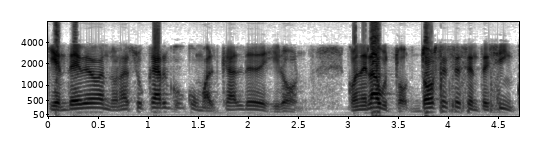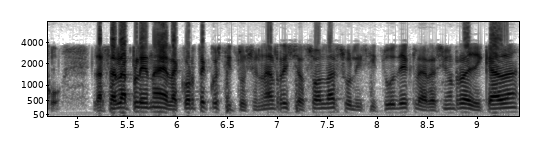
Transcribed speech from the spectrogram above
quien debe abandonar su cargo como alcalde de Girón con el auto 1265. La sala plena de la Corte Constitucional rechazó la solicitud de aclaración radicada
